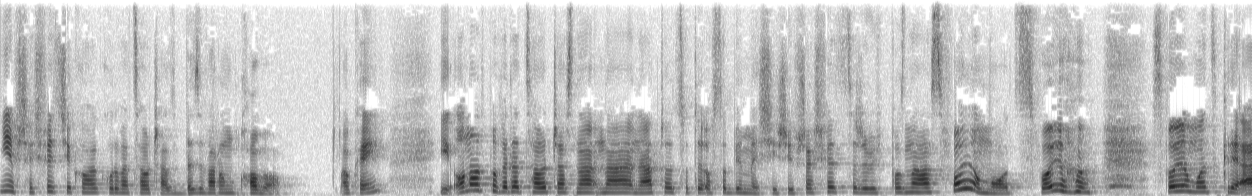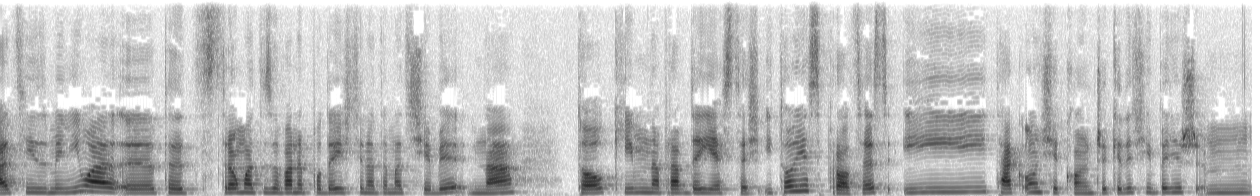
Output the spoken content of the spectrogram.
Nie, wszechświat cię kocha kurwa cały czas, bezwarunkowo. ok? I on odpowiada cały czas na, na, na to, co ty o sobie myślisz. I wszechświat chce, żebyś poznała swoją moc, swoją, swoją moc kreacji, zmieniła y, te straumatyzowane podejście na temat siebie na to, kim naprawdę jesteś. I to jest proces, i tak on się kończy, kiedy ci będziesz mm,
